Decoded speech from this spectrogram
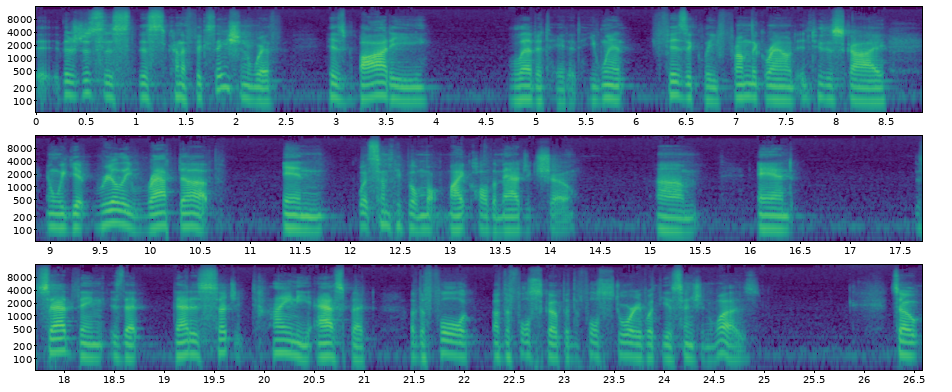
there's just this, this kind of fixation with his body levitated. He went physically from the ground into the sky, and we get really wrapped up in what some people might call the magic show. Um, and the sad thing is that that is such a tiny aspect of the full of the full scope of the full story of what the ascension was. So,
